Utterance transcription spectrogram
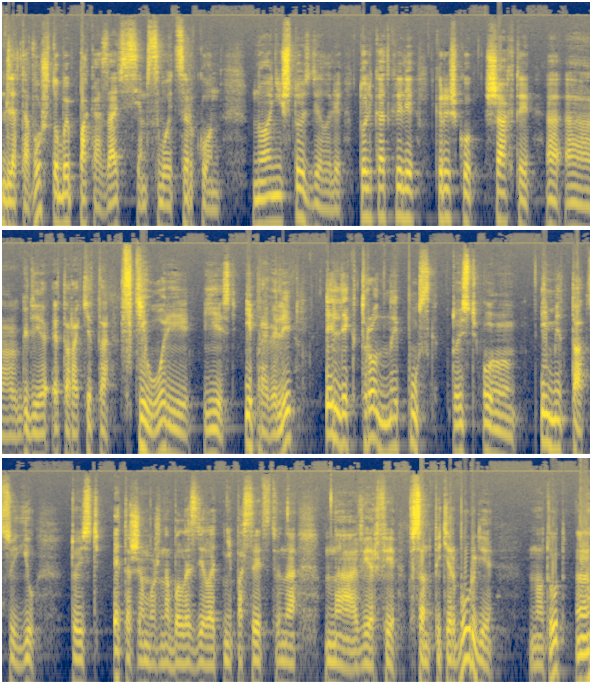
для того, чтобы показать всем свой циркон. Но они что сделали? Только открыли крышку шахты, где эта ракета в теории есть, и провели электронный пуск, то есть имитацию то есть это же можно было сделать непосредственно на верфи в Санкт-Петербурге, но тут э,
